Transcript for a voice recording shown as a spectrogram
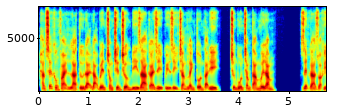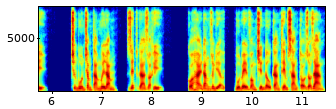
Hắn sẽ không phải là từ đại đạo bên trong chiến trường đi ra cái gì quỷ dị chẳng lành tồn tại đi, chương bốn trăm tám mươi lăm giết gà dọa khỉ. Chương bốn trăm tám mươi lăm, giết gà dọa khỉ. Có hải đăng doanh địa, bốn bể vòng chiến đấu càng thêm sáng tỏ rõ ràng.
